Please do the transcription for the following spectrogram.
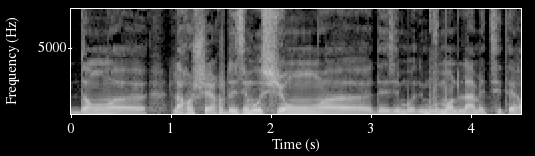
dans euh, la recherche des émotions, euh, des, émo des, mouvements de l'âme, etc.,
